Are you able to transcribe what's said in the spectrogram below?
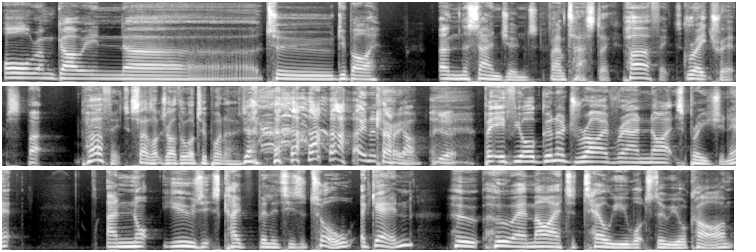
or I'm going uh, to Dubai and the sand dunes. Fantastic, Perfect, great trips. but perfect. Sounds like Drive the World 2.0. In a Carry on. Yeah. But if you're gonna drive around Knightsbridge in it and not use its capabilities at all, again, who who am I to tell you what to do with your car?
